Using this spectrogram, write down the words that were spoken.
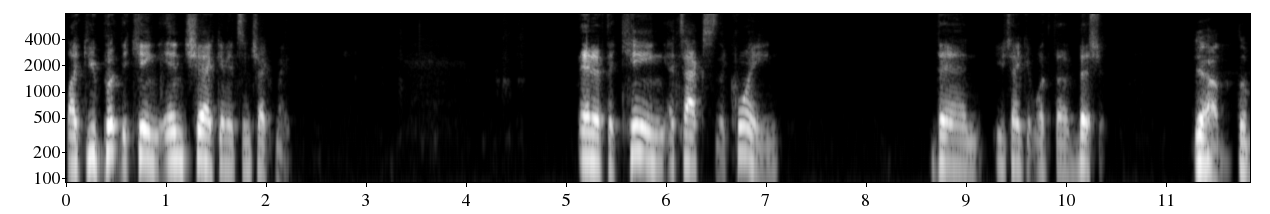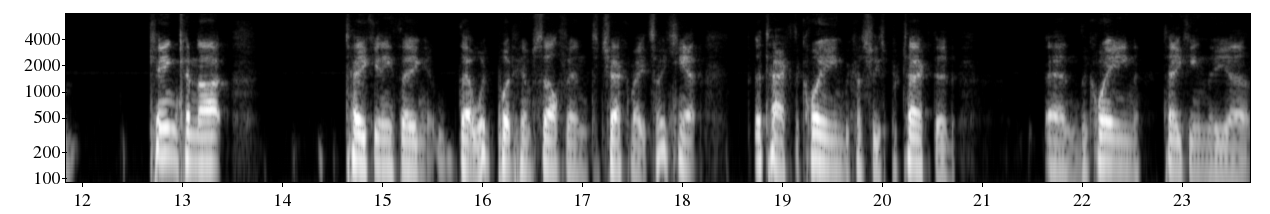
like you put the king in check and it's in checkmate and if the king attacks the queen then you take it with the bishop Yeah, the king cannot take anything that would put himself into checkmate. So he can't attack the queen because she's protected, and the queen taking the uh,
